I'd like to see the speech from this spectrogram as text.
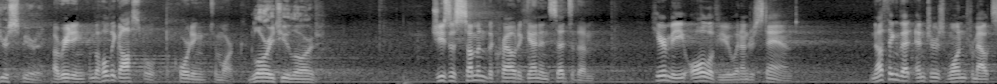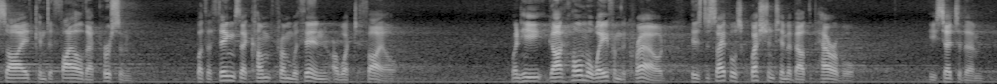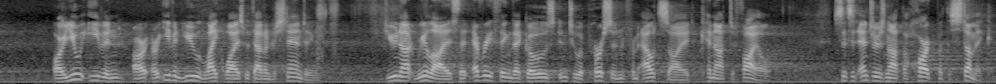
With your spirit. A reading from the Holy Gospel according to Mark. Glory to you, Lord. Jesus summoned the crowd again and said to them, Hear me, all of you, and understand. Nothing that enters one from outside can defile that person, but the things that come from within are what defile. When he got home away from the crowd, his disciples questioned him about the parable. He said to them, Are you even are, are even you likewise without understanding? Do you not realize that everything that goes into a person from outside cannot defile, since it enters not the heart but the stomach,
